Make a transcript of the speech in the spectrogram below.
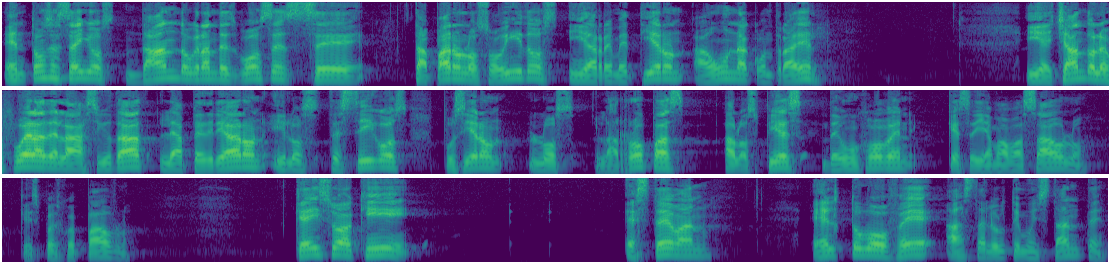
Entonces ellos, dando grandes voces, se taparon los oídos y arremetieron a una contra él. Y echándole fuera de la ciudad, le apedrearon y los testigos pusieron los, las ropas a los pies de un joven que se llamaba Saulo, que después fue Pablo. ¿Qué hizo aquí Esteban? Él tuvo fe hasta el último instante.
